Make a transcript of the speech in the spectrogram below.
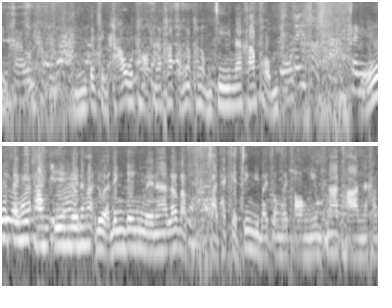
สินค้าโอท็อปอืมเป็นสินค้าโอท็อปนะครับสำหรับขนมจีนนะครับผมเส้นสดค่ะ เส้นโอ้เส้นนี้ทำเองเลยนะฮะดูอะเด้งๆเลยนะฮะแล้วแบบใส่แพ็กเกจจิ้งมีใบตรงใบตองนี้น่าทานนะครับ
